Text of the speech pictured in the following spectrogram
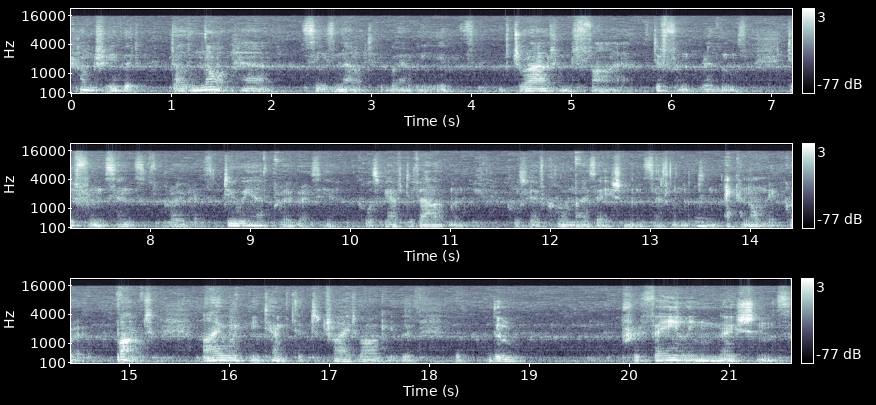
country that does not have seasonality, where we, it's drought and fire, different rhythms, different sense of progress. Do we have progress here? Of course, we have development. Of course, we have colonization and settlement and mm. economic growth. But I would be tempted to try to argue that the, the prevailing notions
